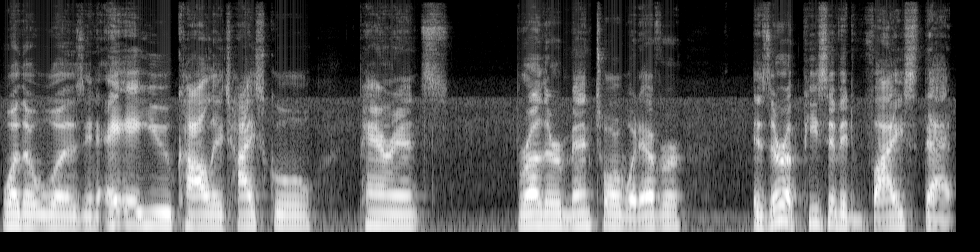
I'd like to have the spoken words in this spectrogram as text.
whether it was in AAU, college, high school, parents, brother, mentor, whatever? Is there a piece of advice that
